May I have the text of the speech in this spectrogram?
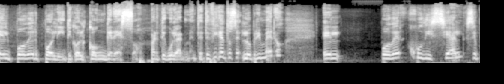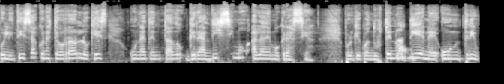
el poder político, el Congreso particularmente. ¿Te fijas? Entonces, lo primero, el poder judicial se politiza con este borrador, lo que es un atentado gravísimo a la democracia. Porque cuando usted no tiene un tri-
